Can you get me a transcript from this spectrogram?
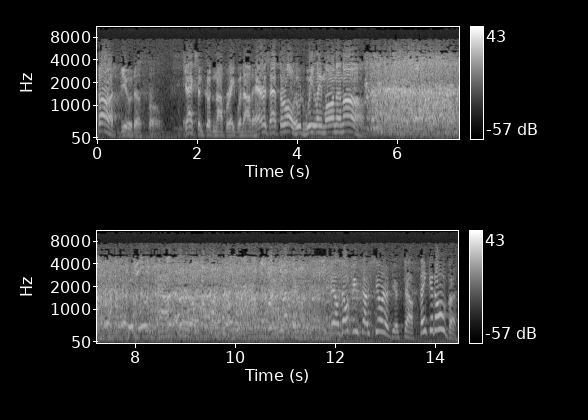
thought, beautiful. Jackson couldn't operate without Harris. After all, who'd wheel him on and off? Phil, don't be so sure of yourself. Think it over.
